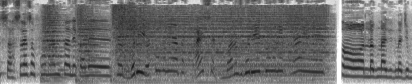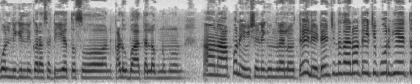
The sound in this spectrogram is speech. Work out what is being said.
तुझ्या सासऱ्याचा फोन आला आले काले घरी येतो म्हणे आता. काय सर माणूस घरी येतो म्हणे? काय? लग्ना गिग्नाची बोलणी गिलणी करासाठी येत असन काढू बा आता लग्न म्हणून. हा ना आपण हे घेऊन राहिलो. ते टेन्शन काय नव्हतं याची पोरगी येत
